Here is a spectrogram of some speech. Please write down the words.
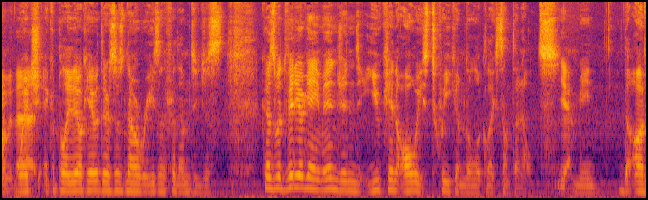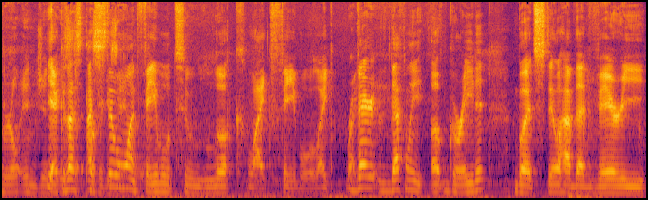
um, with that. which completely okay with. There's just no reason for them to just because with video game engines, you can always tweak them to look like something else. Yeah. I mean the Unreal Engine. yeah, because I, I still want. Fable to look like Fable, like Right. very definitely upgrade it, but still have that very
